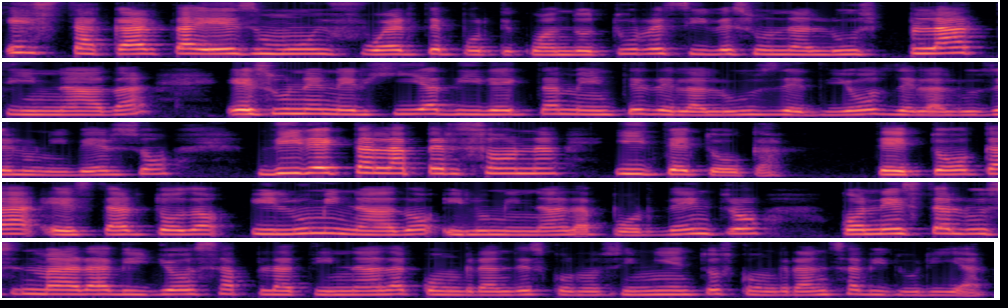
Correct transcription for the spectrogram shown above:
Esta carta es muy fuerte porque cuando tú recibes una luz platinada, es una energía directamente de la luz de Dios, de la luz del universo, directa a la persona y te toca. Te toca estar todo iluminado, iluminada por dentro, con esta luz maravillosa, platinada, con grandes conocimientos, con gran sabiduría.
